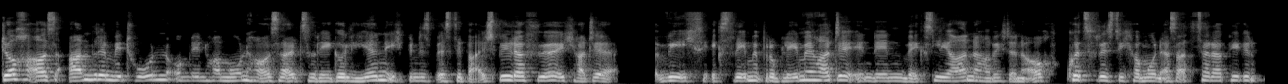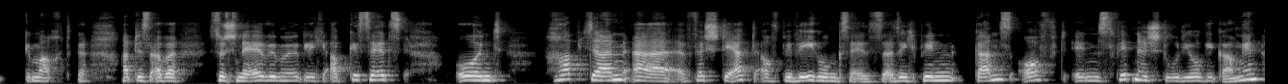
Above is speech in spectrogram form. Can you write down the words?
durchaus andere Methoden, um den Hormonhaushalt zu regulieren. Ich bin das beste Beispiel dafür. Ich hatte, wie ich extreme Probleme hatte in den Wechseljahren, da habe ich dann auch kurzfristig Hormonersatztherapie ge gemacht, habe das aber so schnell wie möglich abgesetzt und habe dann äh, verstärkt auf Bewegung gesetzt. Also ich bin ganz oft ins Fitnessstudio gegangen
